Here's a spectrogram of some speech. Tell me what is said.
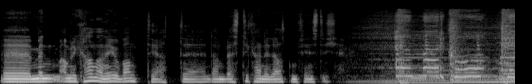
Eh, Men amerikanerne er jo vant til at eh, den beste kandidaten finnes det ikke. NRK P1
